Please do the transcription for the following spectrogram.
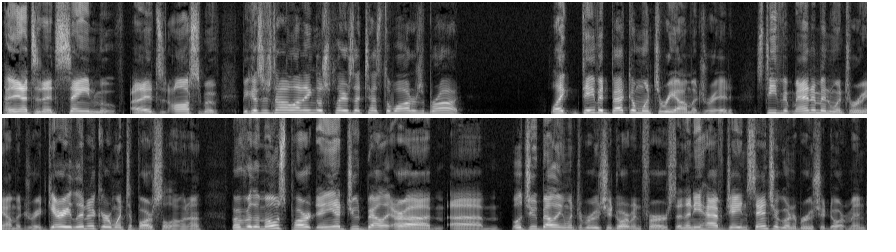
I think that's an insane move. It's an awesome move because there's not a lot of English players that test the waters abroad. Like David Beckham went to Real Madrid, Steve McManaman went to Real Madrid, Gary Lineker went to Barcelona. But for the most part, and you had Jude Bellingham, or um, um, well, Jude Bellingham went to Borussia Dortmund first, and then you have Jadon Sancho going to Borussia Dortmund.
